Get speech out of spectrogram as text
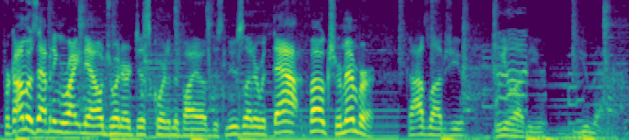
For combos happening right now, join our Discord in the bio of this newsletter. With that, folks, remember God loves you, we love you, you matter.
